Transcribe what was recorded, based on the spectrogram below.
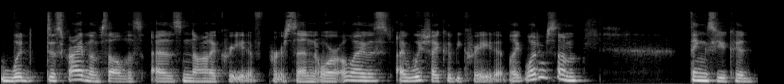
would describe themselves as not a creative person or oh i was i wish i could be creative. Like what are some things you could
